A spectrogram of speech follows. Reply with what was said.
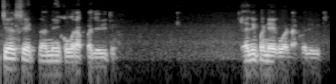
વિચેલ શેઠને એક ઓવર આપવા જેવી હતી. હજી પણ એક ઓવર નાખવા જેવી હતી.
